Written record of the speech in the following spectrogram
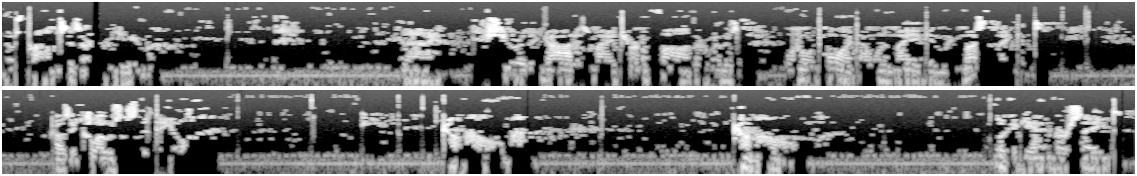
Those promises are for you. And I'm sure that God is my eternal Father. Well, there's one more point I want to make, and we must make it because it closes the deal. Come home. Come home. Look again at verse 8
